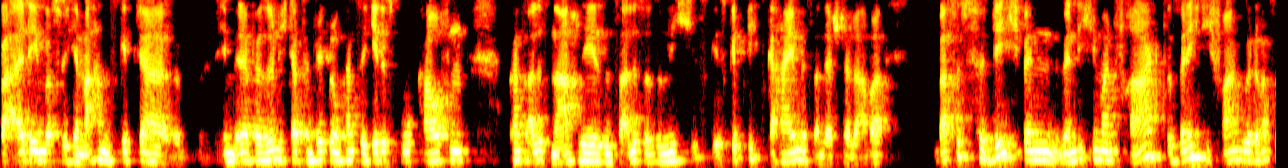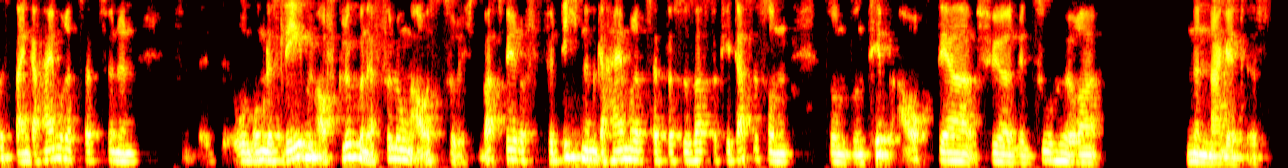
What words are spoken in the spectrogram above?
bei all dem, was wir hier machen, es gibt ja in der Persönlichkeitsentwicklung kannst du jedes Buch kaufen, du kannst alles nachlesen, ist alles also nicht, es, es gibt nichts Geheimes an der Stelle, aber was ist für dich, wenn, wenn dich jemand fragt, dass wenn ich dich fragen würde, was ist dein Geheimrezept für einen, um, um das Leben auf Glück und Erfüllung auszurichten? Was wäre für dich ein Geheimrezept, dass du sagst, okay, das ist so ein, so ein, so ein Tipp auch, der für den Zuhörer ein Nugget ist?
